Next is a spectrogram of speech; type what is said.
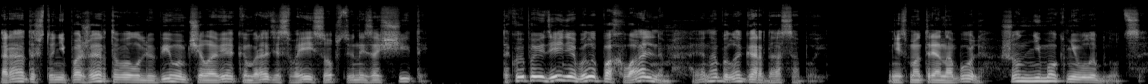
рада, что не пожертвовала любимым человеком ради своей собственной защиты. Такое поведение было похвальным, и она была горда собой. Несмотря на боль, Шон не мог не улыбнуться.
